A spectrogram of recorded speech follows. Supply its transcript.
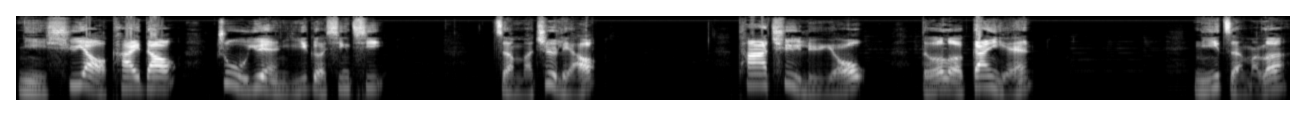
你需要开刀。住院一个星期，怎么治疗？他去旅游，得了肝炎。你怎么了？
